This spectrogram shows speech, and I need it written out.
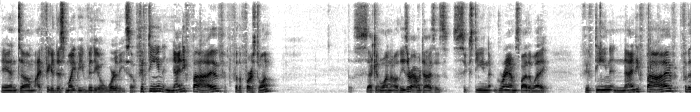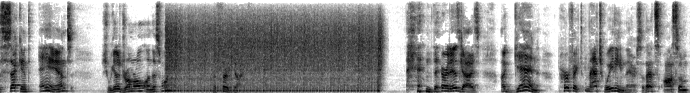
and um, I figured this might be video worthy. So 15.95 for the first one. The second one, oh, these are advertised as 16 grams, by the way. 15.95 for the second, and Should we get a drum roll on this one? The third dart. And there it is, guys. Again, perfect match weighting there. So that's awesome.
